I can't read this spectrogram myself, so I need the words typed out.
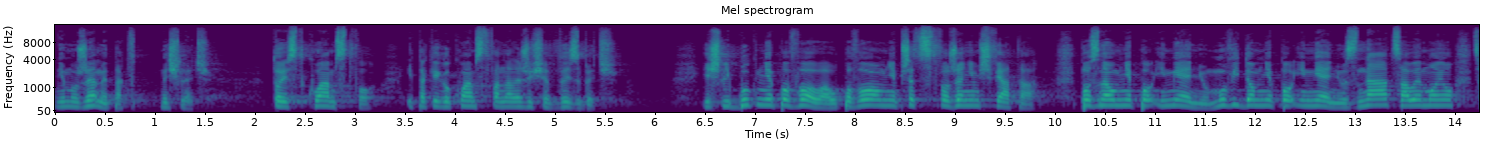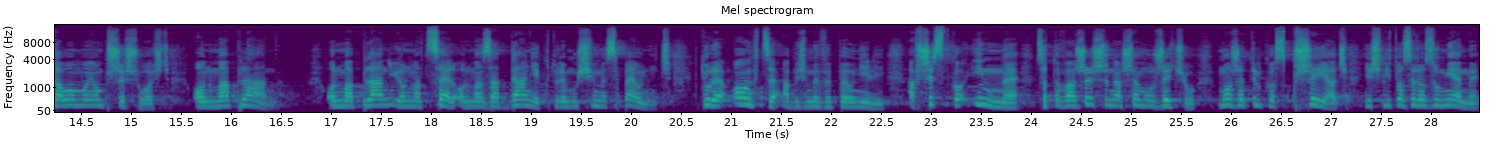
Nie możemy tak myśleć. To jest kłamstwo i takiego kłamstwa należy się wyzbyć. Jeśli Bóg mnie powołał, powołał mnie przed stworzeniem świata, poznał mnie po imieniu, mówi do mnie po imieniu, zna całe moją, całą moją przyszłość, On ma plan. On ma plan i On ma cel, On ma zadanie, które musimy spełnić, które On chce, abyśmy wypełnili. A wszystko inne, co towarzyszy naszemu życiu, może tylko sprzyjać, jeśli to zrozumiemy,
